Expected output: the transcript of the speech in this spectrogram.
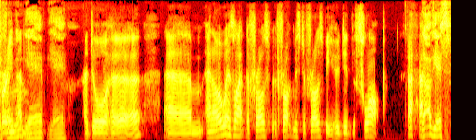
Freeman, Yeah, yeah. adore her. Um, and I always like the Fros- Fro- Mr. Frosby who did the flop. oh, yes.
